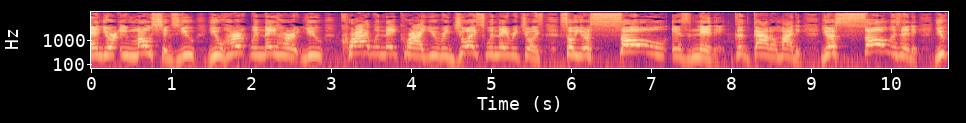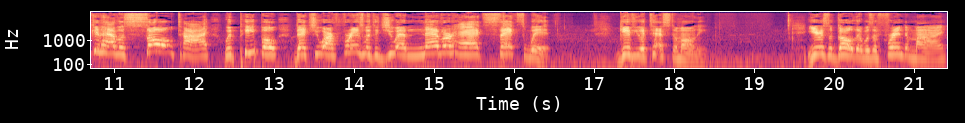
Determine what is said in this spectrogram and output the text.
and your emotions. You you hurt when they hurt. You cry when they cry. You rejoice when they rejoice. So your soul is knitted. Good God Almighty. Your soul is knitted. You can have a soul tie with people that you are friends with that you have never had sex with. Give you a testimony. Years ago, there was a friend of mine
